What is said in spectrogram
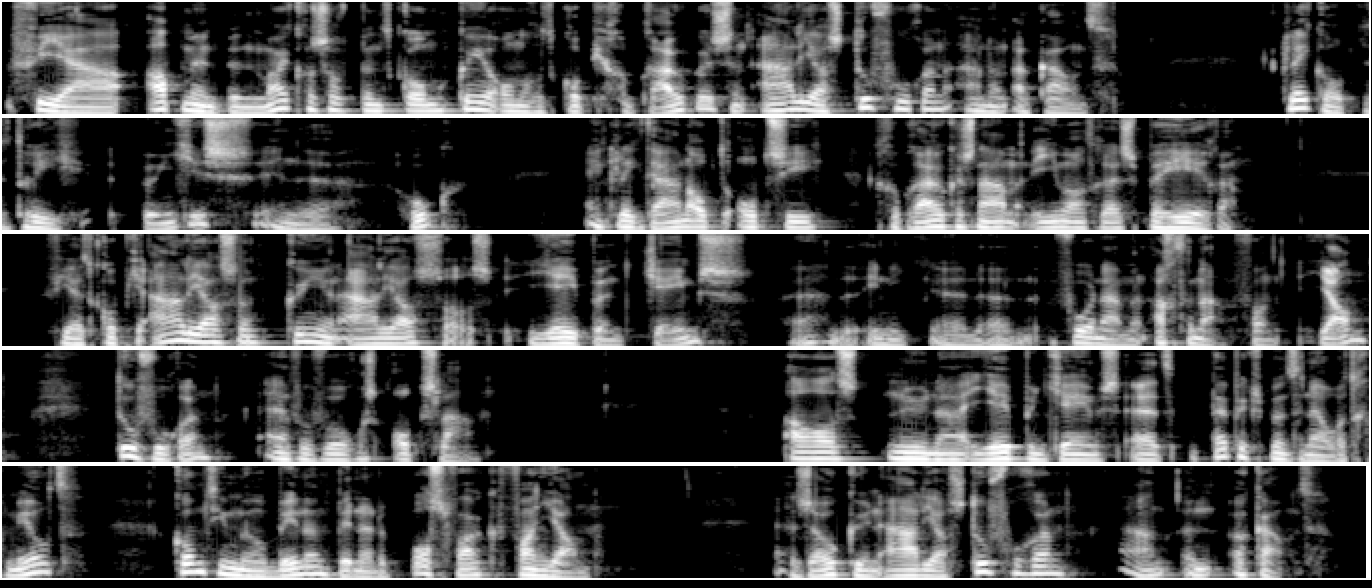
Via admin.microsoft.com kun je onder het kopje gebruikers een alias toevoegen aan een account. Klik op de drie puntjes in de hoek en klik daarna op de optie gebruikersnaam en e-mailadres beheren. Via het kopje aliasen kun je een alias zoals j.james, de, de voornaam en achternaam van Jan, toevoegen en vervolgens opslaan. Als nu naar j.james.pepix.nl wordt gemaild, komt die mail binnen binnen de postvak van Jan. En zo kun je een alias toevoegen aan een account.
